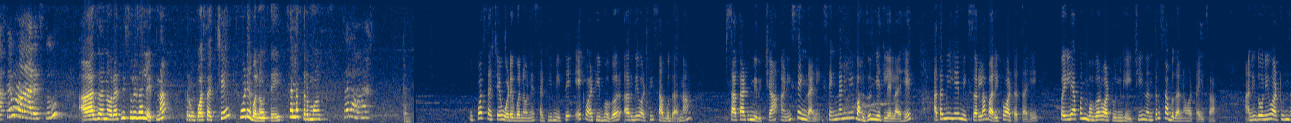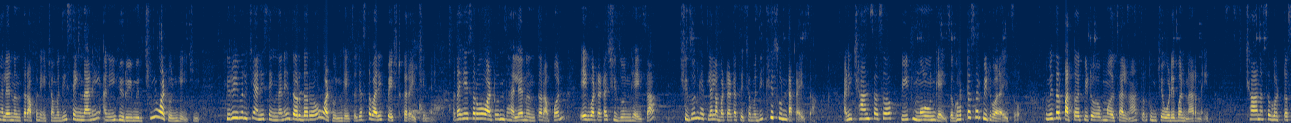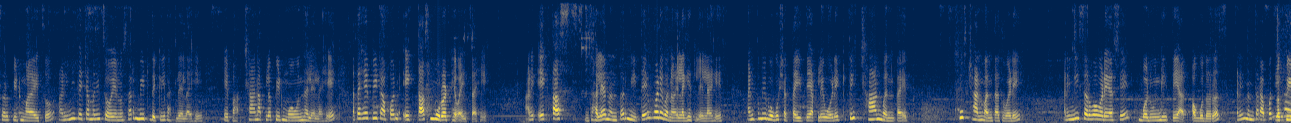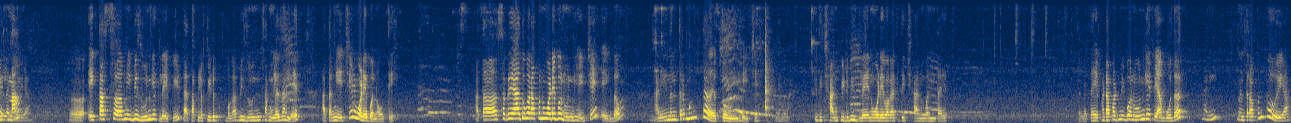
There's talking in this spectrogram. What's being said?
आज काय बनवणार आहेस तू? आज नवरात्री सुरू झालेत ना तर उपवासाचे वडे बनवते. चला तर मग. चला. उपवासाचे वडे बनवण्यासाठी मी ते एक वाटी भगर अर्धी वाटी साबुदाणा सात आठ मिरच्या आणि शेंगदाणे. शेंगदाणे मी भाजून घेतलेले आहेत. आता मी हे मिक्सरला बारीक वाटत आहे. पहिले आपण भगर वाटून घ्यायची नंतर साबुदाणा वाटायचा. आणि दोन्ही वाटून झाल्यानंतर आपण याच्यामध्ये शेंगदाणे आणि हिरवी मिरची वाटून घ्यायची. हिरवी मिरची आणि शेंगदाणे दरदर वाटून घ्यायचं. जास्त बारीक पेस्ट करायची नाही. आता हे सर्व वाटून झाल्यानंतर आपण एक बटाटा शिजवून घ्यायचा. शिजून घेतलेला बटाटा त्याच्यामध्ये खिसून टाकायचा. आणि छानसं असं पीठ मळून घ्यायचं. घट्टसर पीठ मळायचं. तुम्ही जर पातळ पीठ मळचाल ना तर तुमचे वडे बनणार नाहीत. छान असं घट्टसर पीठ मळायचं. आणि मी त्याच्यामध्ये चवयेनुसार मीठ देखील घातलेलं आहे. हे पहा छान आपलं पीठ मळून झालेलं आहे. आता हे पीठ आपण एक तास मुरत ठेवायचं आहे. आणि एक तास झाल्यानंतर मी ते वडे बनवायला घेतलेले आहेत. आणि तुम्ही बघू शकता इथे आपले वडे किती छान बनत आहेत खूप छान बनतात वडे. आणि मी सर्व वडे असे बनवून घेते अगोदरच. आणि नंतर आपण पीठ ना, एक तास मी भिजवून घेतलं आहे पीठ. आता आपलं पीठ बघा भिजवून चांगलं झालेत. आता मी याचे वडे बनवते. आता सगळे अगोदर आपण वडे बनवून घ्यायचे एकदम. आणि नंतर मग तळ तळून घ्यायचे. किती छान पीठ भिजले आणि वडे बघा किती छान बनत आहेत चला आता हे फटाफट मी बनवून घेते अगोदर आणि नंतर आपण तळूया.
